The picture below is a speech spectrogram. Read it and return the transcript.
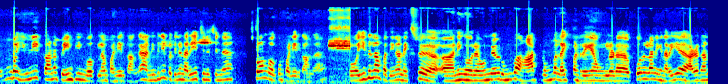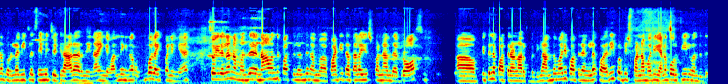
ரொம்ப யூனிக்கான பெயிண்டிங் ஒர்க்லாம் பண்ணியிருக்காங்க அண்ட் இதுலேயும் பார்த்தீங்கன்னா நிறைய சின்ன சின்ன ஸ்டோன் ஒர்க்கும் பண்ணியிருக்காங்க ஸோ இதெல்லாம் பார்த்தீங்கன்னா நெக்ஸ்ட்டு நீங்கள் ஒரு உண்மையாகவே ரொம்ப ஹார்ட் ரொம்ப லைக் பண்ணுறீங்க உங்களோட பொருள்லாம் நீங்கள் நிறைய அழகான பொருளாக வீட்டில் சேமித்து வைக்கிற ஆளாக இருந்தீங்கன்னா இங்கே வந்தீங்கன்னா ரொம்ப லைக் பண்ணுவீங்க. ஸோ இதெல்லாம் நம்ம வந்து நான் வந்து பார்த்ததுலேருந்து நம்ம பாட்டி தாத்தாலாம் யூஸ் பண்ண அந்த ப்ராஸ் பித்தளை பாத்திரம்லாம் இருக்கும் பார்த்தீங்களா அந்த மாதிரி பாத்திரங்களை இப்போ ரீபப்ளிஷ் பண்ண மாதிரி எனக்கு ஒரு ஃபீல் வந்தது.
